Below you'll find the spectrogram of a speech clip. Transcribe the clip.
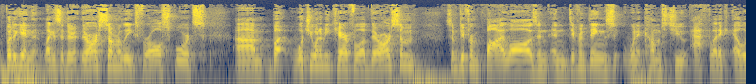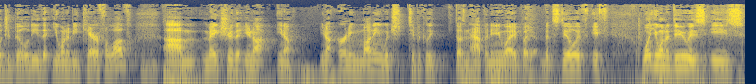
but again, like I said, there, there are summer leagues for all sports. Um, but what you want to be careful of, there are some some different bylaws and, and different things when it comes to athletic eligibility that you want to be careful of. Um, make sure that you're not, you know, you're not earning money, which typically doesn't happen anyway. But but still, if if what you want to do is is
